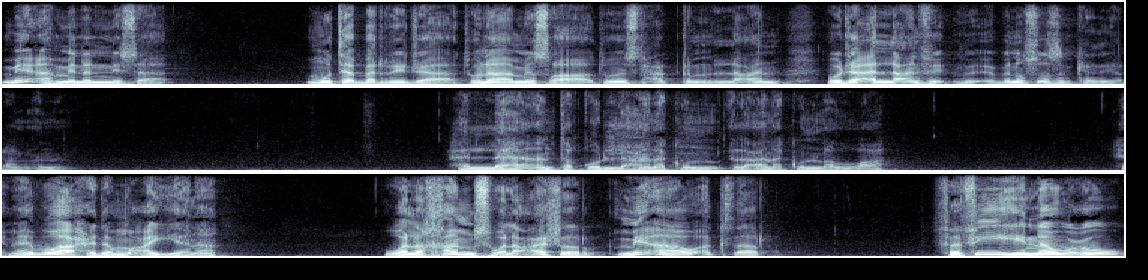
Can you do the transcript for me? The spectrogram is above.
مئة من النساء متبرجات ونامصات ويستحق اللعن وجاء اللعن في بنصوص كثيرة. هل لها أن تقول لعنكن لعنكن الله؟ ما هي بواحدة معينة ولا خمس ولا عشر مئة أو أكثر. ففيه نوع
